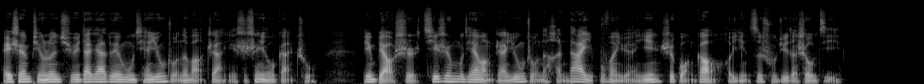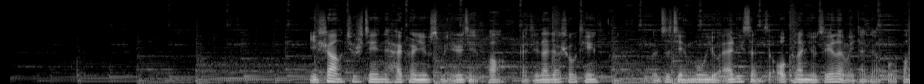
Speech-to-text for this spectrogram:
H N 评论区，大家对目前臃肿的网站也是深有感触。并表示，其实目前网站臃肿的很大一部分原因是广告和隐私数据的收集。以上就是今天的 Hacker News 每日简报，感谢大家收听。本次节目由 Edison 在 Auckland New Zealand 为大家播报。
